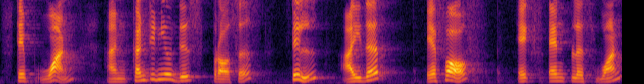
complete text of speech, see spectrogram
step 1 and continue this process till either f of x n plus 1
